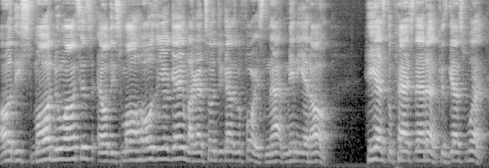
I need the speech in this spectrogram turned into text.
All these small nuances, all these small holes in your game, like I told you guys before, it's not many at all. He has to patch that up because guess what?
